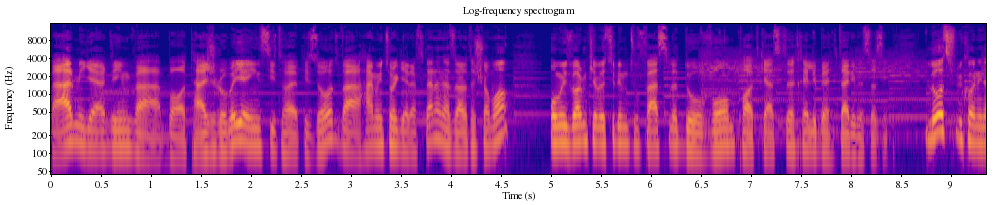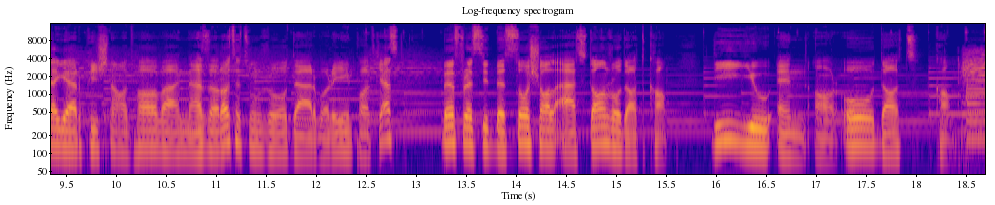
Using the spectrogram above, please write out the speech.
برمیگردیم و با تجربه این سی تا اپیزود و همینطور گرفتن نظرات شما امیدواریم که بتونیم تو فصل دوم پادکست خیلی بهتری بسازیم. لطف می‌کنید اگر پیشنهادها و نظراتتون رو درباره این پادکست بفرستید به social@danro.com d u n r o.com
